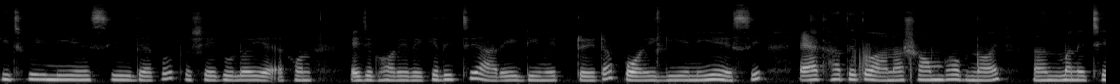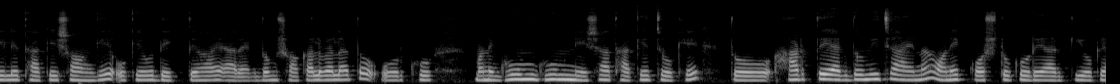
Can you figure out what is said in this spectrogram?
কিছুই নিয়ে এসেছি, দেখো। তো সেগুলোই এখন এই যে ঘরে রেখে দিচ্ছি আর এই ডিমের ট্রেটা পরে গিয়ে নিয়ে এসেছি। এক হাতে তো আনা সম্ভব নয় মানে ছেলে থাকে সঙ্গে, ওকেও দেখতে হয়। আর একদম সকালবেলা তো ওর খুব মানে ঘুম ঘুম নেশা থাকে চোখে। তো হাঁটতে একদমই চায় না। অনেক কষ্ট করে আর কি ওকে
